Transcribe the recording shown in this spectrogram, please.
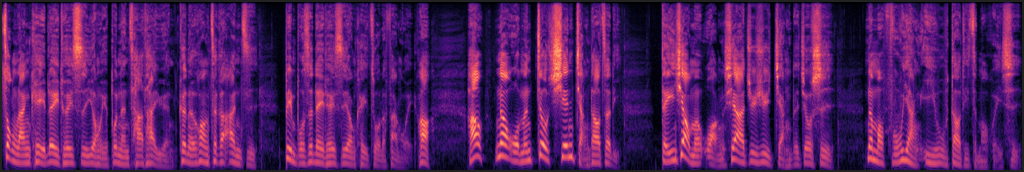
纵然可以类推适用，也不能差太远。更何况这个案子并不是类推适用可以做的范围。哈，好，那我们就先讲到这里。等一下我们往下继续讲的就是，那么抚养义务到底怎么回事？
